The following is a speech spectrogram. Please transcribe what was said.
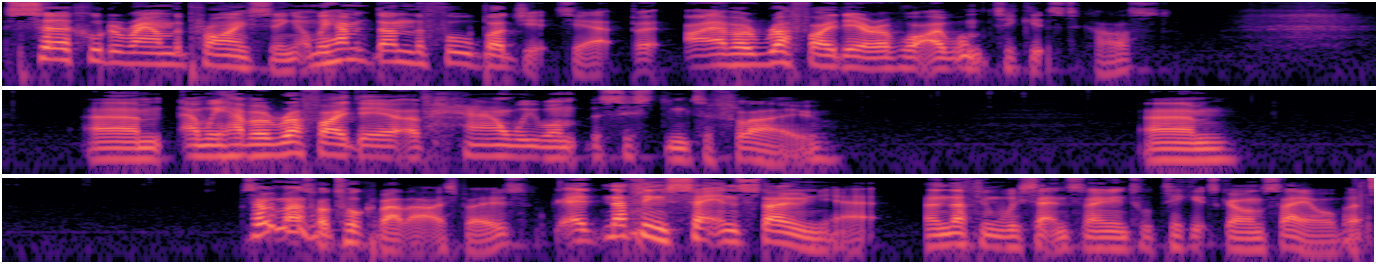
circled around the pricing, and we haven't done the full budgets yet. But I have a rough idea of what I want tickets to cost, um, and we have a rough idea of how we want the system to flow. Um, so we might as well talk about that, I suppose. Uh, Nothing's set in stone yet, and nothing will be set in stone until tickets go on sale. But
